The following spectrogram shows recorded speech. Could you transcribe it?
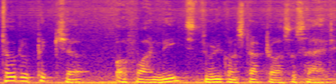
total picture of our needs to reconstruct our society.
